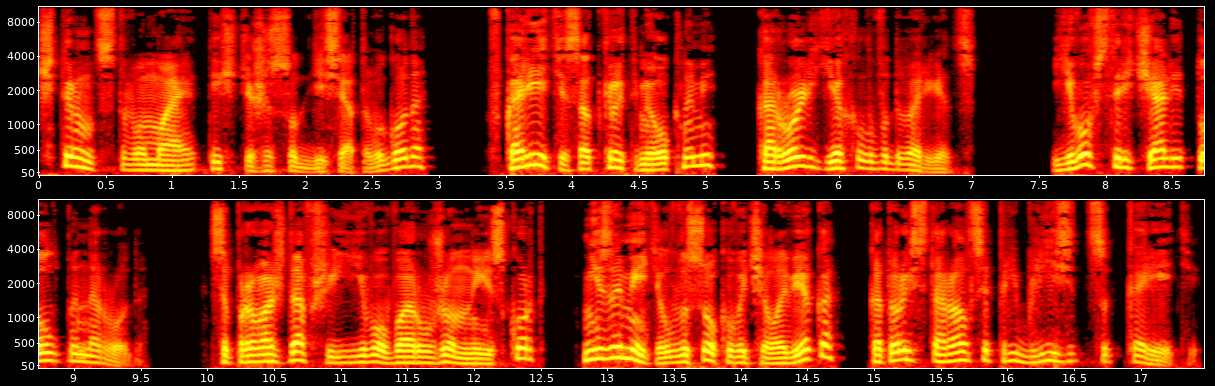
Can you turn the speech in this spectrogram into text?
14 мая 1610 года в карете с открытыми окнами король ехал во дворец. Его встречали толпы народа. Сопровождавший его вооруженный эскорт не заметил высокого человека, который старался приблизиться к карете.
